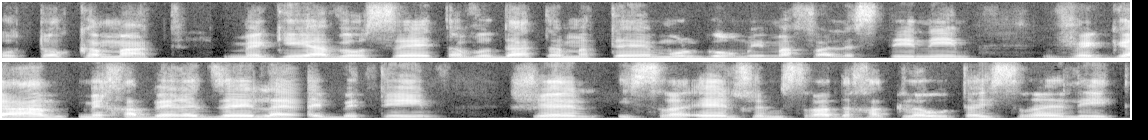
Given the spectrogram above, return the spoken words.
אותו קמ"ט מגיע ועושה את עבודת המטה מול גורמים הפלסטינים, וגם מחבר את זה להיבטים של ישראל, של משרד החקלאות הישראלית,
